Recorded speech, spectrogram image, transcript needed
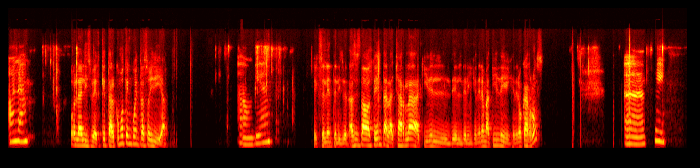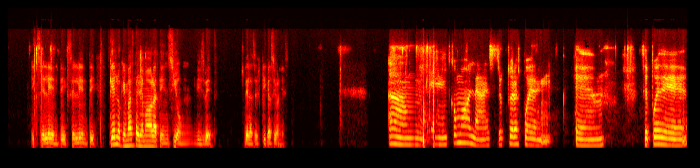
Hola. Hola Lisbeth, ¿qué tal? ¿Cómo te encuentras hoy día? bien. Excelente, Lisbeth. ¿Has estado atenta a la charla aquí del, del, ingeniero Matilde y el ingeniero Carlos? Ah, sí. Excelente, excelente. ¿Qué es lo que más te ha llamado la atención, Lisbeth, de las explicaciones? cómo las estructuras pueden, em, se puede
